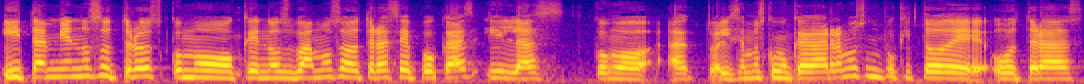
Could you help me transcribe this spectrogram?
y también nosotros como que nos vamos a otras épocas y las como actualizamos, como que agarramos un poquito de otras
